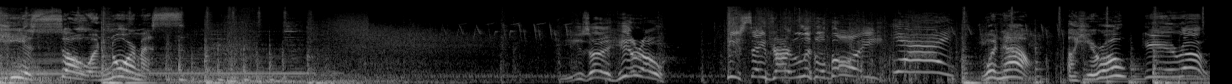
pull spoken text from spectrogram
He is so enormous. He's a hero! He saved our little boy! Yay! What now? A hero? Hero!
